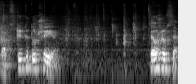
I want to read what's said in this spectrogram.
Так, скільки тут ще є? Це вже все.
